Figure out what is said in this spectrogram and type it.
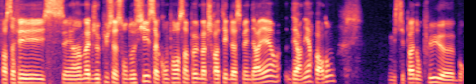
Enfin, ça fait. C'est un match de plus à son dossier, ça compense un peu le match raté de la semaine dernière, dernière pardon. Mais c'est pas non plus. euh, bon.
